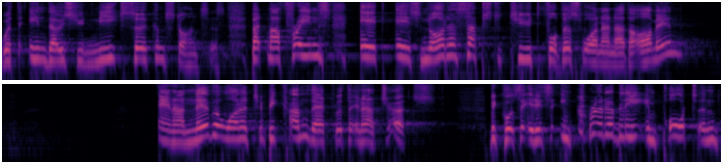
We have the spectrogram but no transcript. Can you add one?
within those unique circumstances. But my friends, it is not a substitute for this one another. Amen? And I never wanted to become that within our church because it is incredibly important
